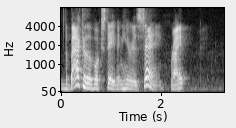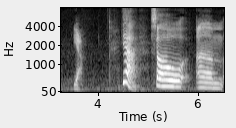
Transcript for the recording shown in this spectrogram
the back of the book statement here is saying, right? yeah. Yeah. So um,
